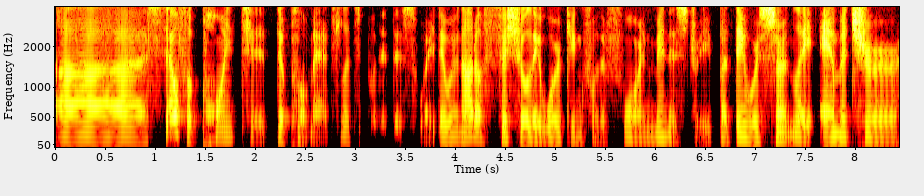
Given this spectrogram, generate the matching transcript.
uh, self-appointed diplomats. Let's put it this way: they were not officially working for the foreign ministry, but they were certainly amateur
